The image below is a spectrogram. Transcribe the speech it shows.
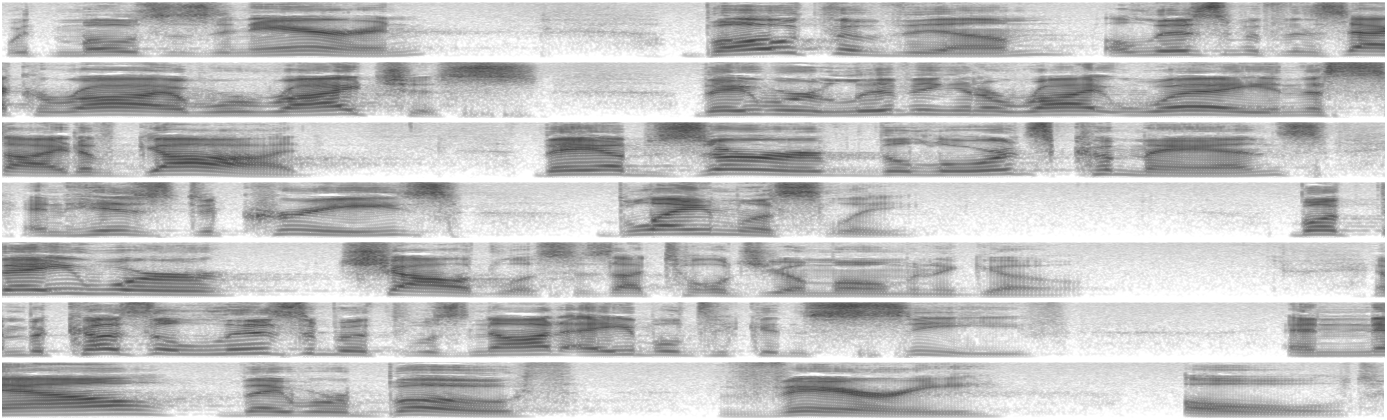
with Moses and Aaron. Both of them, Elizabeth and Zechariah, were righteous. They were living in a right way in the sight of God. They observed the Lord's commands and his decrees blamelessly. But they were childless, as I told you a moment ago. And because Elizabeth was not able to conceive, and now they were both very old.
